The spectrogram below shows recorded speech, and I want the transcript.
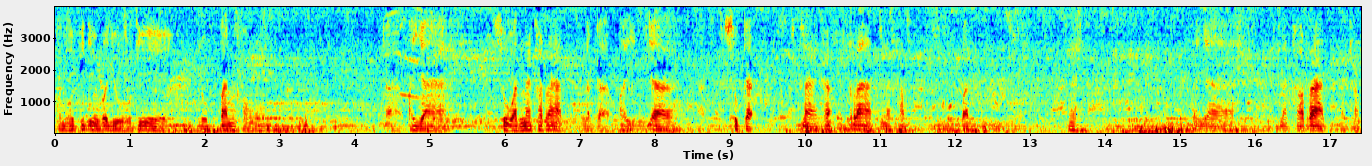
ตอนนี้พี่ดิวก็อยู่ที่รูปปั้นของอพญา สุวรรณคราช แล้วก็พญาสุกนาคราชนะครับรูปปั้นนี่พญานาคราชนะครับ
